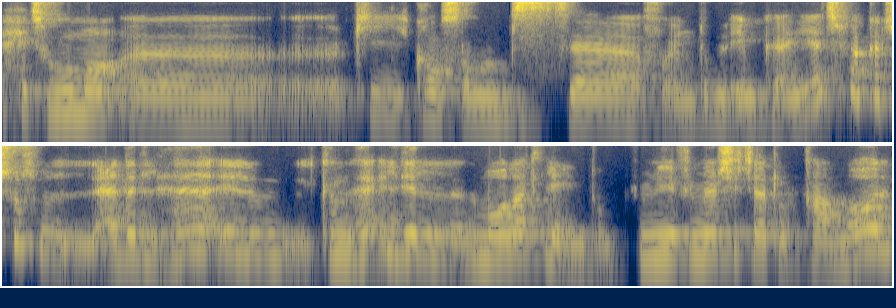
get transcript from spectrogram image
حيت هما آه، كي consommerو بزاف وعندهم الإمكانيات فكتشوف العدد الهائل الكم الهائل ديال المولات اللي عندهم. ملي مشيتي تلقى مول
